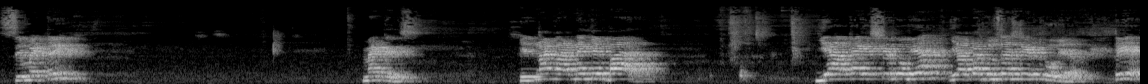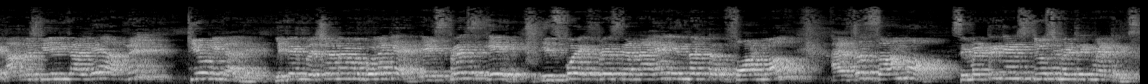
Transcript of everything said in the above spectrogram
symmetric matrix इतना करने के बाद ये आपका एक स्टेप हो गया, ये आपका दूसरा स्टेप हो गया। ठीक है? आपने पी निकाल लिया, आपने क्यू निकाल? लेकिन क्वेश्चन में मैं बोला क्या एक्सप्रेस ए इसको एक्सप्रेस करना है in the form of as the sum of symmetric and skew symmetric matrix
